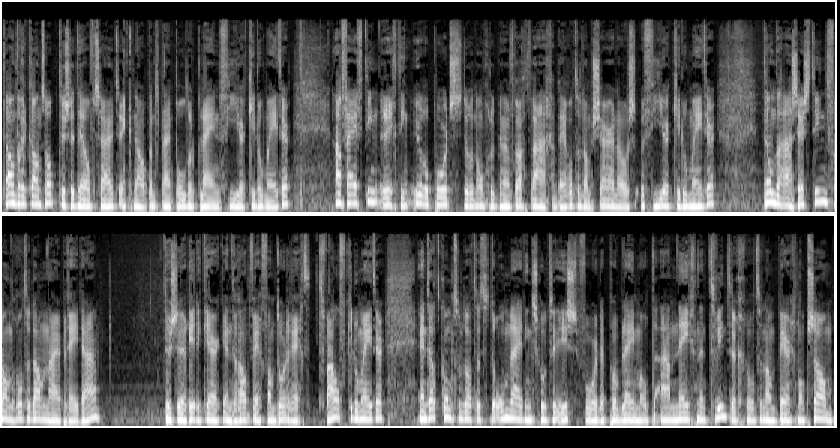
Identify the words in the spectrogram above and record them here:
De andere kant op tussen Delft-Zuid en knooppunt Kleinpolderplein 4 kilometer. A15 richting Europoort door een ongeluk met een vrachtwagen bij Rotterdam-Charloes 4 kilometer. Dan de A16 van Rotterdam naar Breda. Tussen Ridderkerk en de randweg van Dordrecht 12 kilometer. En dat komt omdat het de omleidingsroute is voor de problemen op de A29 Rotterdam-Bergen-op-Zoom.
